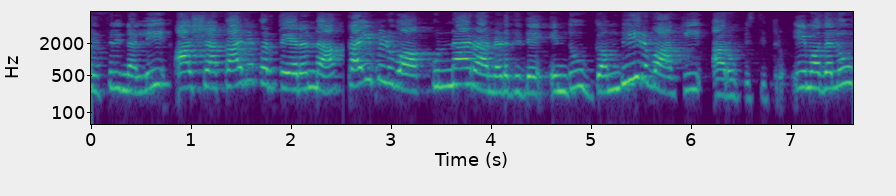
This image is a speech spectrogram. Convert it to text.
ಹೆಸರಿನಲ್ಲಿ ಆಶಾ ಕಾರ್ಯಕರ್ತೆಯರನ್ನ ಕೈಬಿಡುವ ಕುನ್ನಾರ ನಡೆದಿದೆ ಎಂದು ಗಂಭೀರವಾಗಿ ಆರೋಪಿಸಿದ್ರು. ಈ ಮೊದಲು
